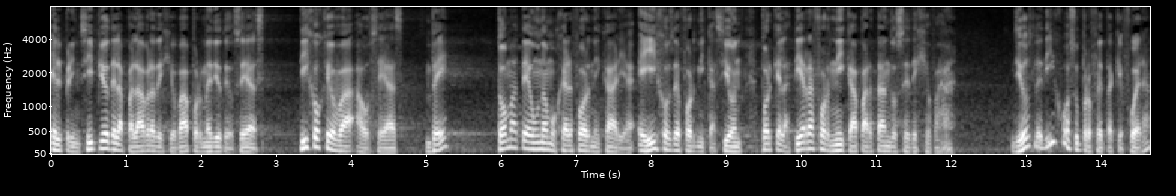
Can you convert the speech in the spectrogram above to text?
El principio de la palabra de Jehová por medio de Oseas. Dijo Jehová a Oseas, Ve, tómate una mujer fornicaria e hijos de fornicación, porque la tierra fornica apartándose de Jehová. Dios le dijo a su profeta que fuera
